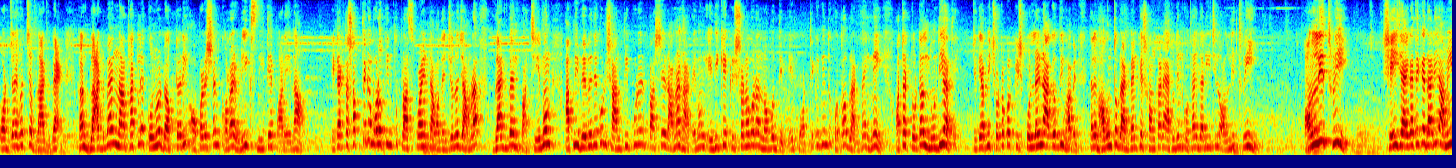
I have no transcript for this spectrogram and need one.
পর্যায় হচ্ছে ব্লাড ব্যাংক কারণ ব্লাড ব্যাংক না থাকলে কোনো ডক্টরই অপারেশন করার রিস্ক নিতে পারে না। এটা একটা সব থেকে বড় কিন্তু প্লাস পয়েন্ট আমাদের জন্য যে আমরা ব্লাড ব্যাংক পাচ্ছি। এবং আপনি ভেবে দেখুন শান্তিপুরের পাশে রানাঘাট এবং এদিকে কৃষ্ণনগর আর নবদ্বীপ, এরপর থেকে কিন্তু কোথাও ব্লাড ব্যাংক নেই। অর্থাৎ টোটাল নদিয়াতে যদি আপনি ছোটো কল্যাণী আগে অব্দি ভাবেন, তাহলে ভাবুন তো ব্লাড ব্যাংকের সংখ্যাটা এতদিন কোথায় দাঁড়িয়েছিল? অনলি থ্রি অনলি থ্রি সেই জায়গা থেকে দাঁড়িয়ে আমি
